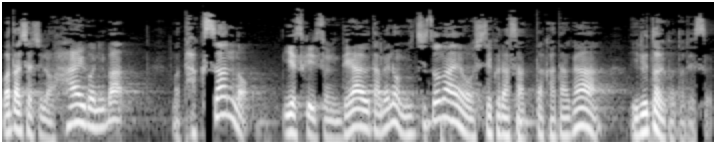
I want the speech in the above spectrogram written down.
私たちの背後には、まあ、たくさんのイエス・キリストに出会うための道備えをしてくださった方がいるということです。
